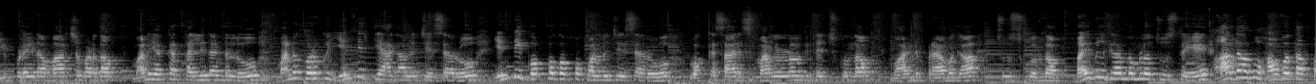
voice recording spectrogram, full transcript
ఇప్పుడైనా మార్చబడదాం. మన యొక్క తల్లిదండ్రులు మన కొరకు ఎన్ని త్యాగాలు చేశారో ఎన్ని గొప్ప గొప్ప పనులు చేశారో ఒక్కసారి స్మరణలోకి తెచ్చుకుందాం. వారిని ప్రేమగా చూసుకుందాం. బైబిల్ గ్రంథంలో చూస్తే ఆదాము హవ్వ తప్ప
